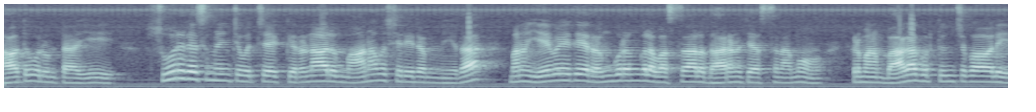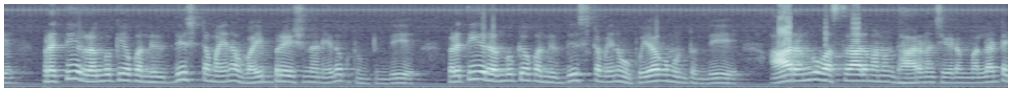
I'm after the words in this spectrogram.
ధాతువులు ఉంటాయి. సూర్యరశ్మి నుంచి వచ్చే కిరణాలు మానవ శరీరం మీద మనం ఏవైతే రంగురంగుల వస్త్రాలు ధారణ చేస్తున్నామో ఇక్కడ మనం బాగా గుర్తుంచుకోవాలి. ప్రతి రంగుకి ఒక నిర్దిష్టమైన వైబ్రేషన్ అనేది ఒకటి ఉంటుంది. ప్రతి రంగుకి ఒక నిర్దిష్టమైన ఉపయోగం ఉంటుంది. ఆ రంగు వస్త్రాలు మనం ధారణ చేయడం వల్ల అంటే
